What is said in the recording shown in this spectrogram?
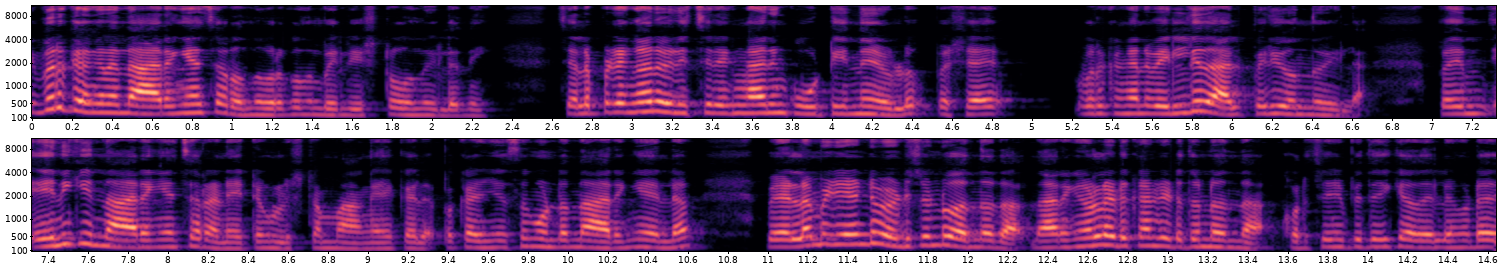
ഇവർക്ക് അങ്ങനെ നാരങ്ങാച്ചാറൊന്നും ഇവർക്കൊന്നും വലിയ ഇഷ്ടമൊന്നുമില്ല നീ. ചിലപ്പോഴെങ്ങാനും ഒരു ഇച്ചിരി എങ്ങാനും കൂട്ടിയെന്നേ ഉള്ളൂ. പക്ഷേ ഇവർക്കങ്ങനെ വലിയ താല്പര്യമൊന്നുമില്ല. അപ്പം എനിക്ക് നാരങ്ങാച്ചാറാണ് ഏറ്റവും കൂടുതൽ ഇഷ്ടം മാങ്ങയേക്കാൾ അപ്പോൾ കഴിഞ്ഞ ദിവസം കൊണ്ടുവന്ന നാരങ്ങയെല്ലാം വെള്ളം പിഴിയേണ്ടി മേടിച്ചുകൊണ്ട് വന്നതാണ് നാരങ്ങ എടുക്കാണ്ട് എടുത്തുകൊണ്ട് വന്നതാണ് കുറച്ച് കഴിഞ്ഞപ്പോഴത്തേക്ക് അതെല്ലാം കൂടെ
